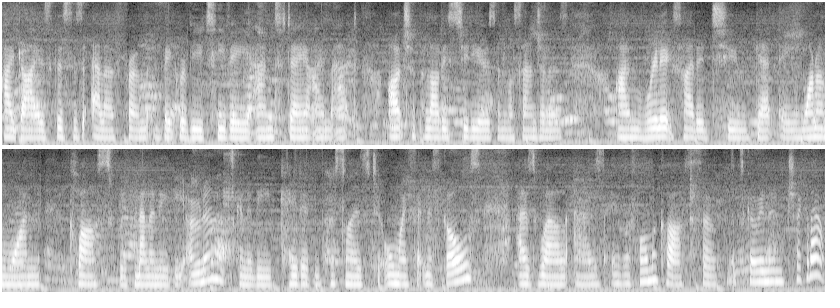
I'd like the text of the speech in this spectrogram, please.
Hi guys, this is Ella from Big Review TV and today I'm at Archer Pilates Studios in Los Angeles. I'm really excited to get a one-on-one class with Melanie, the owner. It's going to be catered and personalized to all my fitness goals, as well as a reformer class. So let's go in and check it out.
